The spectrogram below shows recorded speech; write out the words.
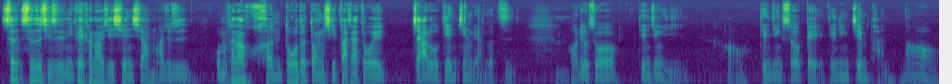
甚甚至其实你可以看到一些现象嘛，就是。我们看到很多的东西，大家都会加入“电竞”两个字，好，例如说电竞椅，好，电竞设备、电竞键盘，然后，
